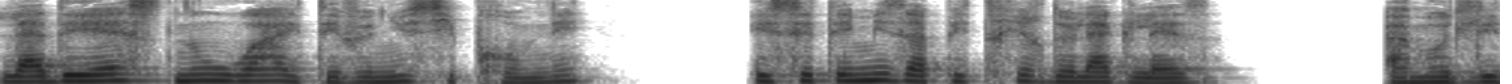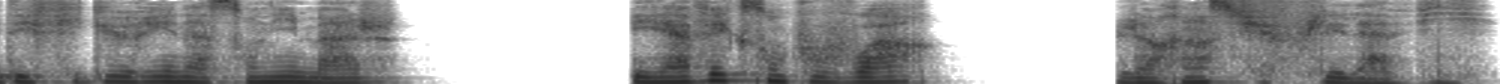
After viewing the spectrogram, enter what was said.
la déesse Nuwa était venue s'y promener et s'était mise à pétrir de la glaise, à modeler des figurines à son image, et avec son pouvoir, leur insuffler la vie.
